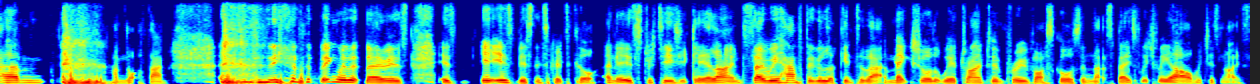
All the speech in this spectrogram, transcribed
Um, I'm not a fan. the, the thing with it though is, is it is business critical and it is strategically aligned. So we have to look into that and make sure that we're trying to improve our scores in that space, which we are, which is nice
